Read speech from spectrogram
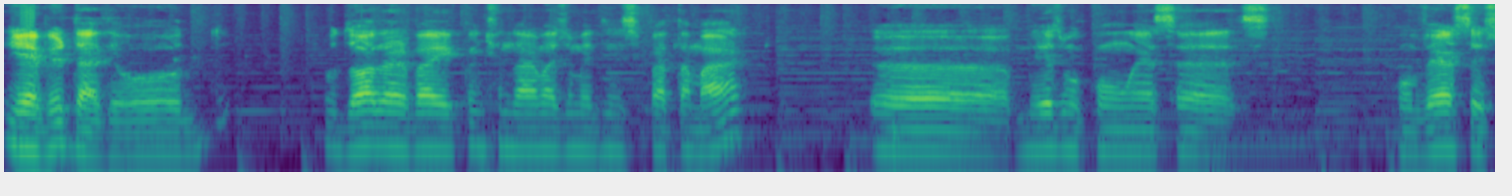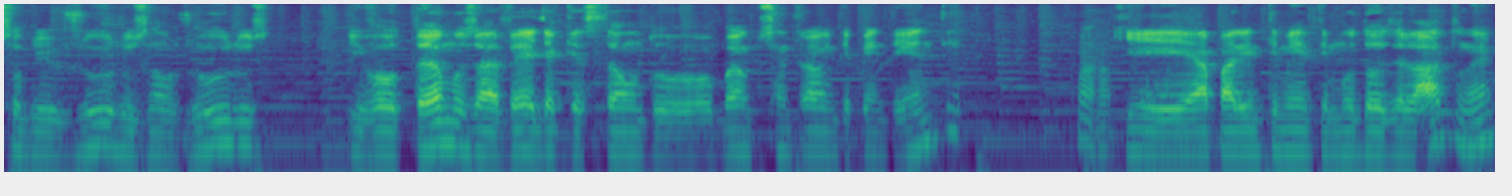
E é verdade. O, o dólar vai continuar mais ou menos nesse patamar, uh, mesmo com essas conversas sobre juros, não juros, e voltamos à velha questão do Banco Central Independente, uhum. que aparentemente mudou de lado, né?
